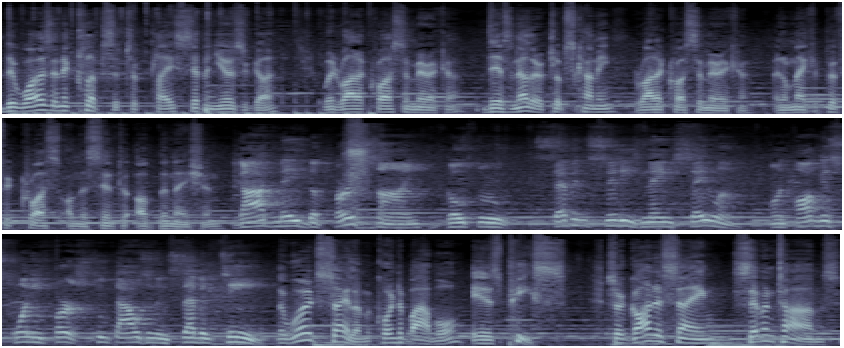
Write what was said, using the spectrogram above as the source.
There was an eclipse that took place seven years ago, went right across America. There's another eclipse coming right across America. It'll make a perfect cross on the center of the nation. God made the first sign go through seven cities named Salem on August 21st, 2017. The word Salem, according to Bible, is peace. So God is saying seven times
